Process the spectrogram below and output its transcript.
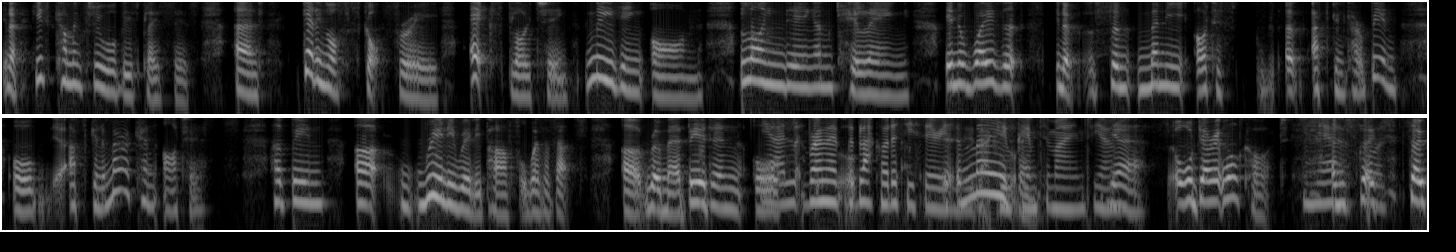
You know, he's coming through all these places and getting off scot free, exploiting, moving on, blinding and killing in a way that, you know, for many artists uh, African Caribbean or African American artists have been uh, really, really powerful, whether that's uh, Romare Bearden or. Yeah, Romare, the Black Odyssey series is exactly what came to mind. Yeah. Yes, or Derek Walcott. Yeah, and so, so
